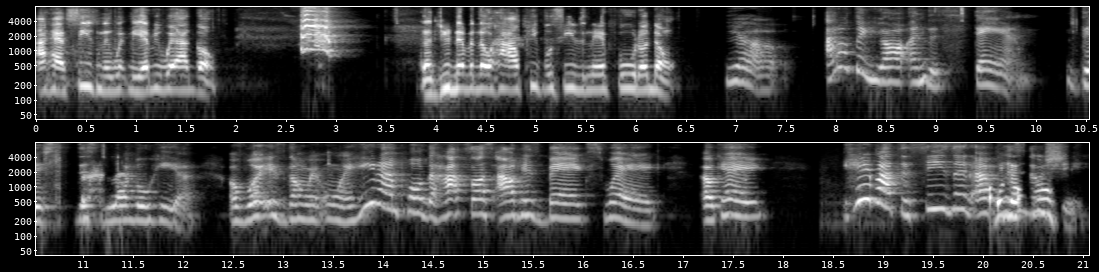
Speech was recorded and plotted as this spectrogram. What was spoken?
I have seasoning with me everywhere I go. Cause you never know how people season their food or don't. Yo, I don't think y'all understand this this level here of what is going on. He done pulled the hot sauce out his bag swag. Okay. He about to season up oh, his no, sushi.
